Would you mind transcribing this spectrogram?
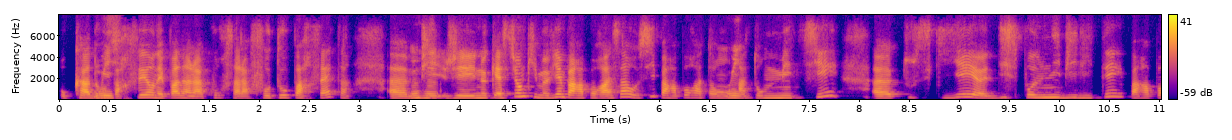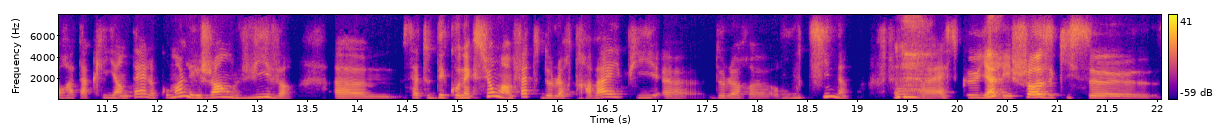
au cadre parfait, on n'est pas dans la course à la photo parfaite. Mmh j'ai une question qui me vient par rapport à ça aussi, par rapport à ton, à ton métier, tout ce qui est disponibilité par rapport à ta clientèle. Comment les gens vivent euh, cette déconnexion en fait de leur travail puis euh, de leur euh, routine. Est-ce qu'il y a des choses qui se...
